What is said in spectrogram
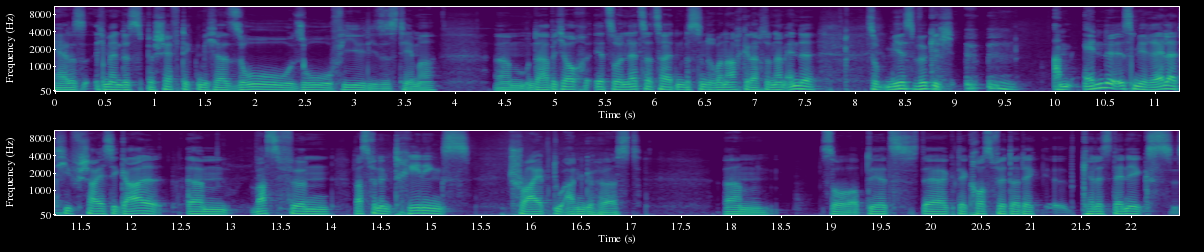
Ja, das, ich meine, das beschäftigt mich ja so, so viel, dieses Thema. Ähm, und da habe ich auch jetzt so in letzter Zeit ein bisschen drüber nachgedacht. Und am Ende, so mir ist wirklich, am Ende ist mir relativ scheißegal, ähm, was für ein, was für einem Trainingstribe du angehörst. Ähm, so, ob du jetzt der, der Crossfitter, der Calisthenics,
